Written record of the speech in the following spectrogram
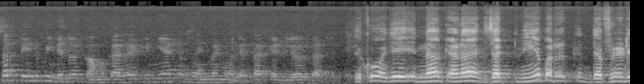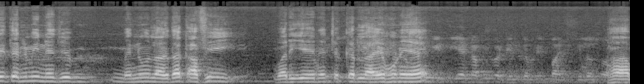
ਸਰ 3 ਮਹੀਨੇ ਤੋਂ ਇਹ ਕੰਮ ਕਰ ਰਿਹਾ ਕਿੰਨੀਆਂ ਕੰਸਾਈਨਮੈਂਟ ਹਲੇ ਤੱਕ ਡਿਲੀਵਰ ਕਰ ਚੁੱਕੇ? ਦੇਖੋ ਅਜੇ ਇੰਨਾ ਕਹਿਣਾ ਐਗਜ਼ੈਕਟ ਨਹੀਂ ਹੈ ਪਰ ਡੈਫੀਨਿਟਲੀ 3 ਮਹੀਨੇ 'ਚ ਮੈਨੂੰ ਲੱਗਦਾ ਕਾਫੀ ਵਾਰੀ ਇਹਨੇ ਚੱਕਰ ਲਾਏ ਹੋਣੇ ਹੈ। ਕੀਤੀ ਹੈ ਕਾਫੀ ਵੱਡੀ ਰਿਕਵਰੀ 5 ਕਿਲੋ ਸੌ ਹਾਂ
